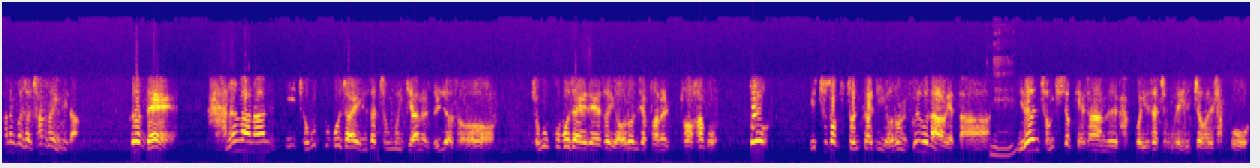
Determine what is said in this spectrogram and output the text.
하는 건 전 찬성입니다. 그런데 가능한 한 이 조국 후보자의 인사청문 기한을 늘려서 조국 후보자에 대해서 여론 재판을 더 하고 또 이 추석 전까지 여론을 끌고 나가겠다. 네. 이런 정치적 계산을 갖고 인사청문회 일정을 잡고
